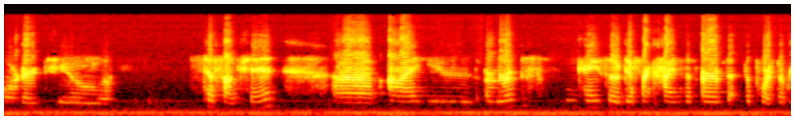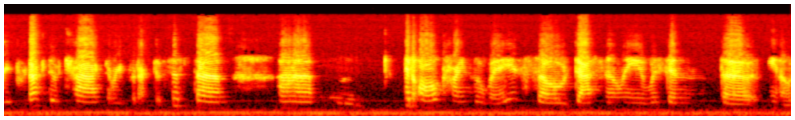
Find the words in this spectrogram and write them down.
order to to function. Um, I use herbs. Okay, so different kinds of herbs that support the reproductive tract, the reproductive system, um, in all kinds of ways. So definitely within the you know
